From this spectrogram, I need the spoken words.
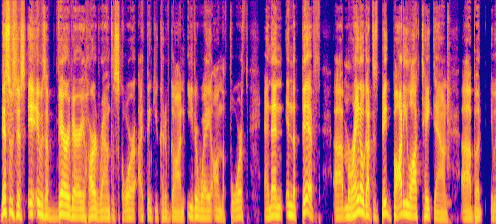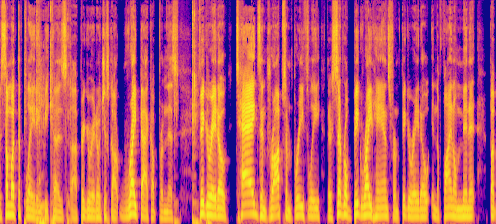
this was just, it, it, was a very, very hard round to score. I think you could have gone either way on the fourth. And then in the fifth, uh, Moreno got this big body lock takedown, uh, but it was somewhat deflating because uh, Figueiredo just got right back up from this. Figueiredo tags and drops him briefly. There's several big right hands from Figueiredo in the final minute, but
